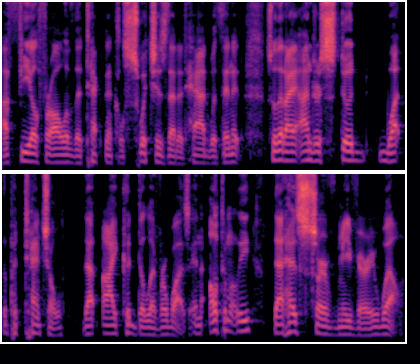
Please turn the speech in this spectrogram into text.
a feel for all of the technical switches that it had within it so that I understood what the potential that I could deliver was. And ultimately, that has served me very well.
